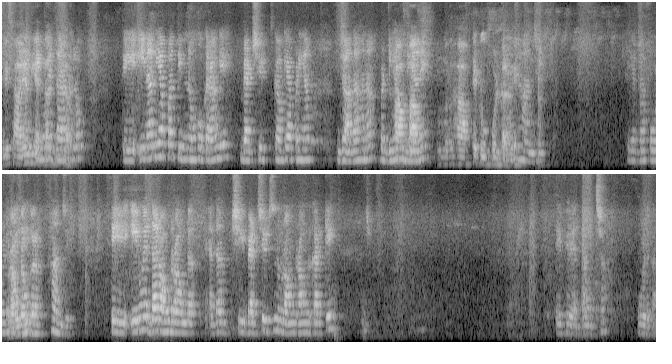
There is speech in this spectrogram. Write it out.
ਵੀ ਸਾਰਿਆਂ ਦੀ ਇਹਨੂੰ ਏਦਾਂ ਏਦਾਂ ਰੱਖ ਲਓ। ਤੇ ਇਹਨਾਂ ਦੀ ਆਪਾਂ ਤਿੰਨ ਉਹ ਕਰਾਂਗੇ ਬੈੱਡ ਸ਼ੀਟ ਕਿਉਂਕਿ ਆਪਣੀਆਂ ਜ਼ਿਆਦਾ ਹਨਾ ਵੱਡੀਆਂ ਹੁੰਦੀਆਂ ਨੇ। ਮਤਲਬ ਹਾਫ ਤੇ 2 ਫੋਲਡ ਕਰਾਂਗੇ। ਹਾਂਜੀ। ਤੇ ਇਦਾਂ ਫੋਲਡ ਰਾਉਂਡ ਰਾਉਂਡ ਕਰ? ਹਾਂਜੀ। ਤੇ ਇਹਨੂੰ ਇਦਾਂ ਰਾਉਂਡ ਰਾਉਂਡ ਇਦਾਂ ਸ਼ੀ ਬੈੱਡ ਸ਼ੀਟਸ ਨੂੰ ਰਾਉਂਡ ਰਾਉਂਡ ਕਰਕੇ। ਤੇ ਫਿਰ ਇਦਾਂ ਵਿੱਚ ਫੋਲਡ ਕਰ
